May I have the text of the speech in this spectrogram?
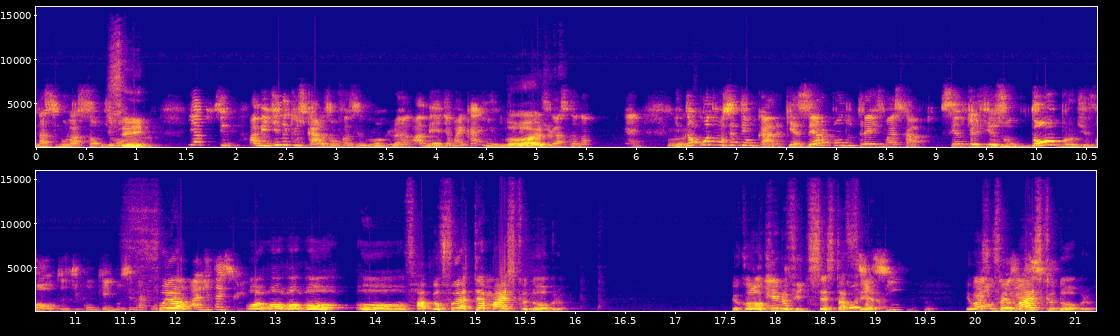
na simulação de long Sim. run. E à medida, medida que os caras vão fazendo long run, a média vai caindo. Lógico. Gastando a... é. Então, quando você tem um cara que é 0.3 mais rápido, sendo que ele fez o dobro de voltas de com quem você está comparando, ali está escrito. Ô, ô, ô, ô, Fábio, foi até mais que o dobro. Eu coloquei é, no vídeo de sexta-feira. Eu é, acho que foi mais que o dobro.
